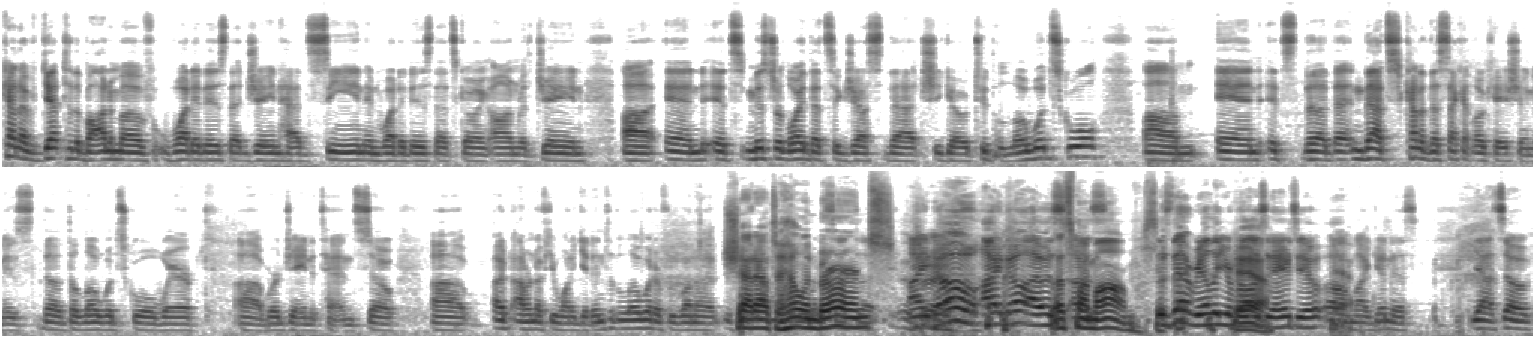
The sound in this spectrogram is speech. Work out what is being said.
kind of get to the bottom of what it is that Jane had seen and what it is that's going on with Jane. Uh, and it's Mr. Lloyd that suggests that she go to the Lowood School, um, and it's the, the, and that's kind of the second location is the the Lowood School where uh, where Jane attends. So. Uh, I, I, don't know if you want to get into the Lowood or if we want to. Shout out to Helen Burns. I know, I know. I was. That's I my was, mom. Is that really your mom's yeah. name too? Oh yeah. my goodness. Yeah. So.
